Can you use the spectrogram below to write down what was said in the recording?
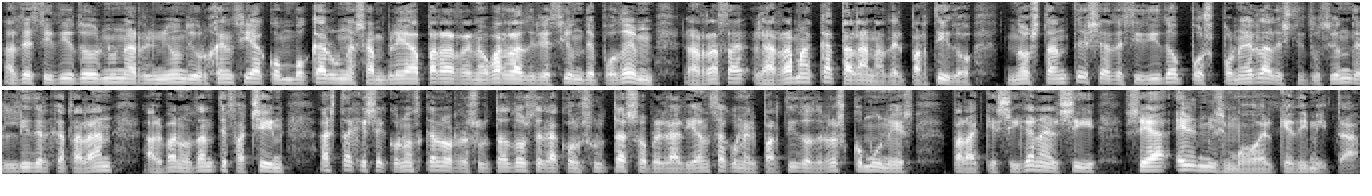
ha decidido en una reunión de urgencia convocar una asamblea para renovar la dirección de Podem, la, la rama catalana del partido. No obstante, se ha decidido posponer la destitución del líder catalán, Albano Dante Fachín, hasta que se conozcan los resultados de la consulta sobre la alianza con el Partido de los Comunes para que si gana el sí, sea él mismo el que dimita.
